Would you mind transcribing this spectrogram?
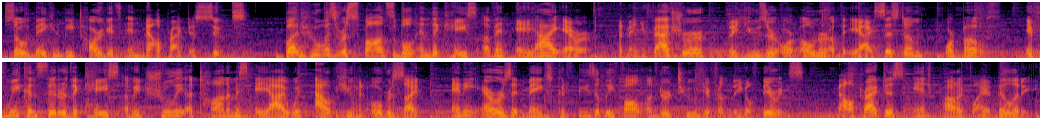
so they can be targets in malpractice suits. But who is responsible in the case of an AI error? The manufacturer, the user or owner of the AI system, or both? If we consider the case of a truly autonomous AI without human oversight, any errors it makes could feasibly fall under two different legal theories malpractice and product liability.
